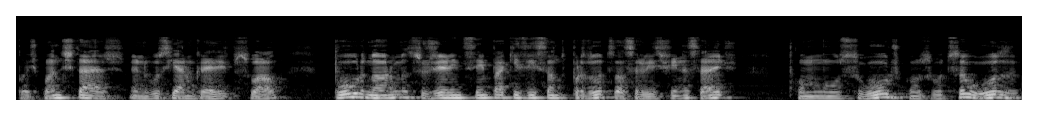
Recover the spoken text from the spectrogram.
Pois quando estás a negociar um crédito pessoal, por norma, sugerem-te sempre a aquisição de produtos ou serviços financeiros, como os seguros, como o seguro de saúde,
